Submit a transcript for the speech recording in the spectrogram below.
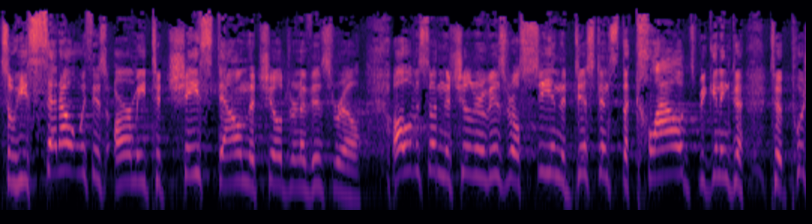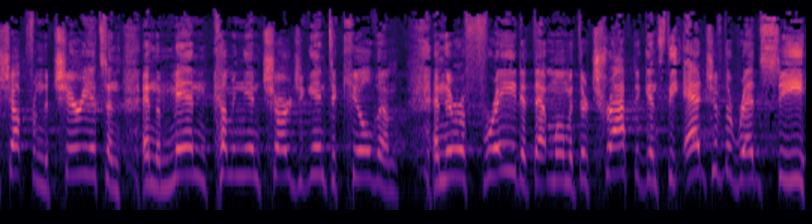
So he set out with his army to chase down the children of Israel. All of a sudden, the children of Israel see in the distance the clouds beginning to, to push up from the chariots and, and the men coming in, charging in to kill them. And they're afraid at that moment. They're trapped against the edge of the Red Sea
